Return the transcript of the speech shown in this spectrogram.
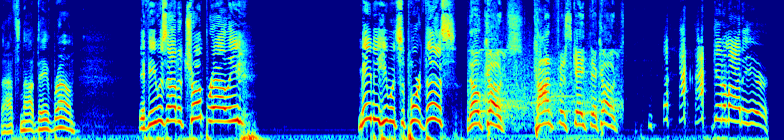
That's not Dave Brown. If he was at a Trump rally, maybe he would support this. No coats. Confiscate their coats. Get him out of here.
